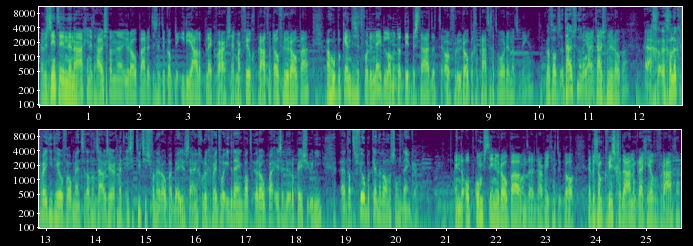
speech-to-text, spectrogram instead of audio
We zitten in Den Haag, in het Huis van Europa. Dat is natuurlijk ook de ideale plek waar zeg maar, veel gepraat wordt over Europa. Maar hoe bekend is het voor de Nederlander dat dit bestaat, dat over Europa gepraat gaat worden en dat soort dingen? Wat was het Huis van Europa? Ja, het Huis van Europa. Ja, gelukkig weet niet heel veel mensen dat. Dan zouden ze erg met instituties van Europa bezig zijn. Gelukkig weet wel iedereen wat Europa is en de Europese Unie. Uh, dat is veel bekender dan we soms denken. En de opkomst in Europa, want uh, daar weet je natuurlijk wel. We hebben zo'n quiz gedaan, dan krijg je heel veel vragen.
